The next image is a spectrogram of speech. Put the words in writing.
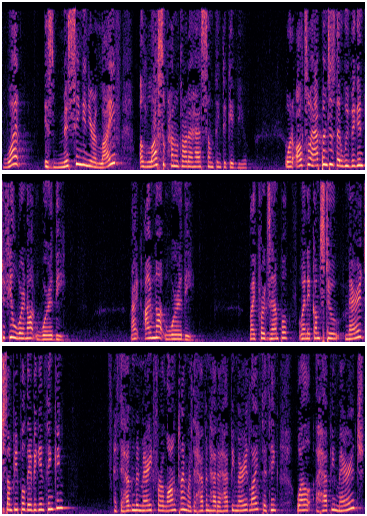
what is missing in your life, Allah subhanahu wa ta'ala has something to give you. What also happens is that we begin to feel we're not worthy. Right? I'm not worthy. Like for example, when it comes to marriage, some people they begin thinking, if they haven't been married for a long time or they haven't had a happy married life, they think, well, a happy marriage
